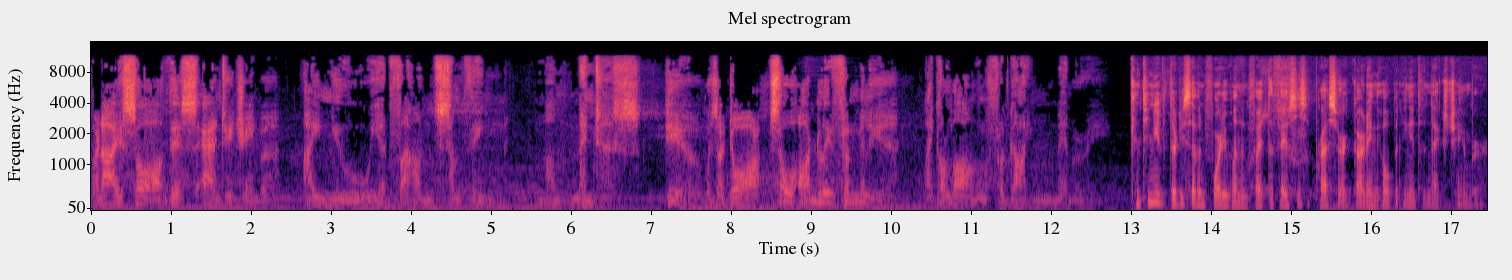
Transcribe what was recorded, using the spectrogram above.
When I saw this antechamber, I knew we had found something momentous. Here was a door so oddly familiar, like a long forgotten memory. Continue to 3741 and fight the Faceless Oppressor guarding the opening into the next chamber.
